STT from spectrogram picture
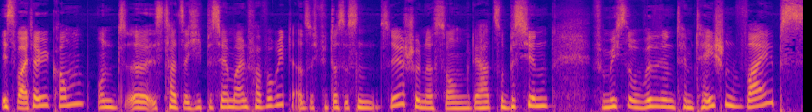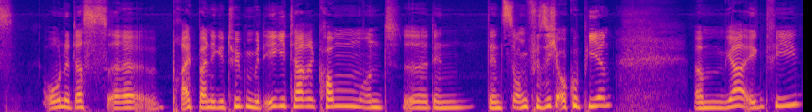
Ist weitergekommen und äh, ist tatsächlich bisher mein Favorit. Also ich finde, das ist ein sehr schöner Song. Der hat so ein bisschen für mich so Within Temptation Vibes ohne dass äh, breitbeinige Typen mit E-Gitarre kommen und äh, den, den Song für sich okkupieren. Ähm, ja, irgendwie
